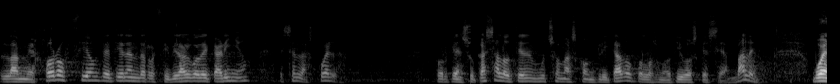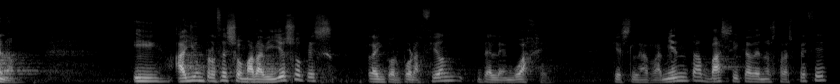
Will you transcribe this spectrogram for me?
la mejor opción que tienen de recibir algo de cariño es en la escuela, porque en su casa lo tienen mucho más complicado por los motivos que sean, ¿vale? Bueno, y hay un proceso maravilloso que es la incorporación del lenguaje, que es la herramienta básica de nuestra especie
